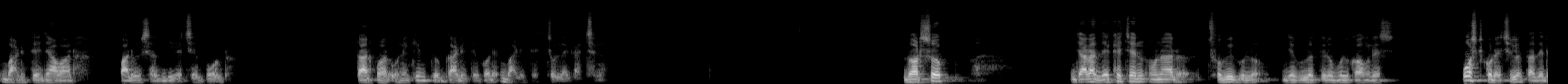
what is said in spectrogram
বাড়িতে যাওয়ার পারমিশন দিয়েছে বোর্ড তারপর উনি কিন্তু গাড়িতে করে বাড়িতে চলে গেছেন। দর্শক, যারা দেখেছেন ওনার ছবিগুলো, যেগুলো তৃণমূল কংগ্রেস পোস্ট করেছিল তাদের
